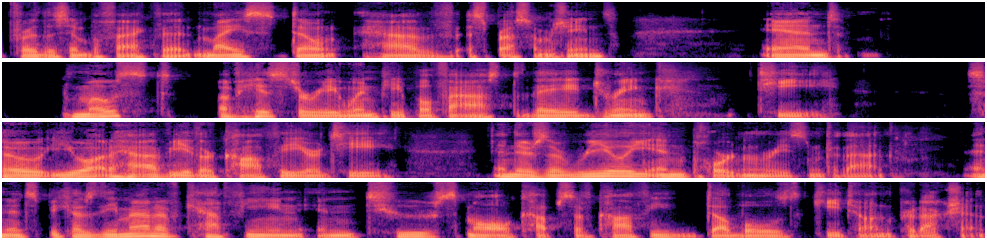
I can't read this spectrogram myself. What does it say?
for the simple fact that mice don't have espresso machines. And most of history, when people fast, they drink tea. So you ought to have either coffee or tea. And there's a really important reason for that. And it's because the amount of caffeine in two small cups of coffee doubles ketone production.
